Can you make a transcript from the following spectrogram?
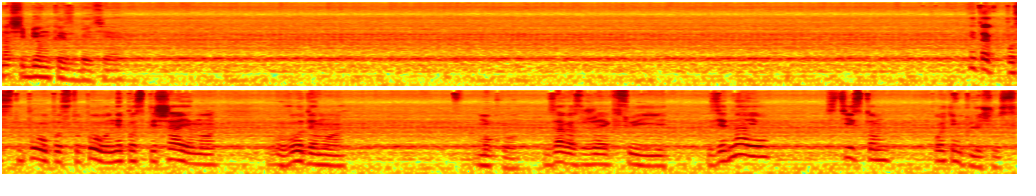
наші білки збиті. І так поступово-поступово не поспішаємо, вводимо муку. Зараз вже як всю її з'єднаю з тістом, потім включусь.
